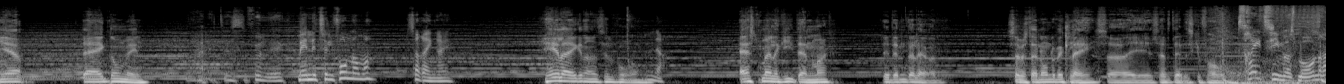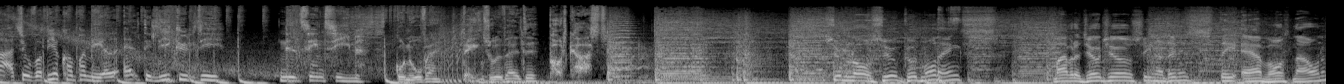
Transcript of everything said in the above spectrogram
Ja, der er ikke nogen mail. Nej, det er selvfølgelig ikke. Men et telefonnummer, så ringer I. Heller ikke noget telefonnummer. Nå. Astma Allergi Danmark. Det er dem, der laver det. Så hvis der er nogen, der vil klage, så, øh, så er det der, det skal foregå. Tre timers morgenradio, hvor vi har komprimeret alt det ligegyldige ned til en time. Gonova, dagens udvalgte podcast. 7 over 7. Good mornings. Mig og Jojo, Sina og Dennis. Det er vores navne.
